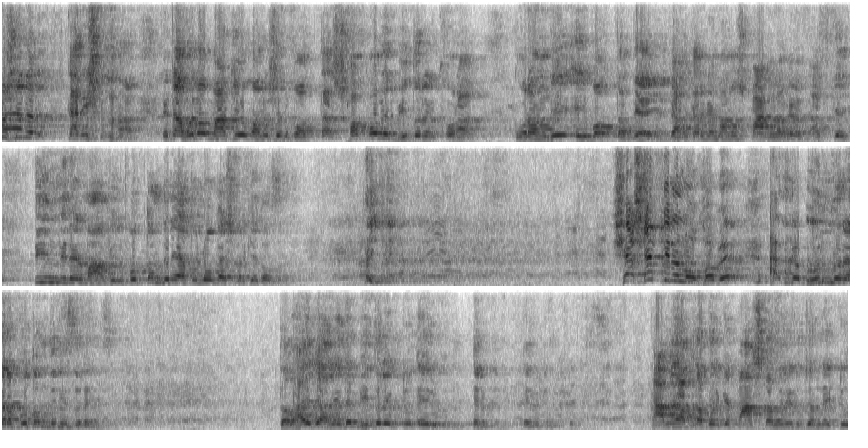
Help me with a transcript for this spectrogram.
রশিদের কারিশমা। এটা হলো মাটি ও মানুষের বক্তা, সকলের ভিতরের খোরাক। কোরআন দিয়ে এই বক্তা দেয়। যার কারণে মানুষ পাগলা হয়ে যায়। আজকে তিন দিনের মাহফিল, প্রথম দিনে এত লোক আসবার কে কথা শেষের দিনে লোক হবে, আজকে ভুল করে আর প্রথম দিনই চলে গেছে। তো ভাই যান এদের ভিতরে একটু এরকম এরকম এরকম আমি আপনাদেরকে পাঁচটা মিনিটের জন্য একটু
